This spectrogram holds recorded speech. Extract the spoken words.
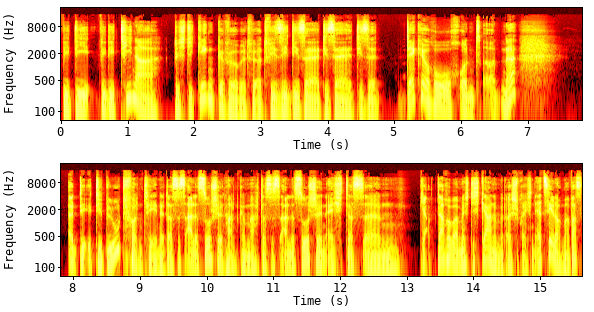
wie die, wie die Tina durch die Gegend gewirbelt wird, wie sie diese, diese, diese Decke hoch und, und ne? Äh, die, die Blutfontäne, das ist alles so schön handgemacht, das ist alles so schön echt, dass, ähm, ja, darüber möchte ich gerne mit euch sprechen. Erzähl doch mal was.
